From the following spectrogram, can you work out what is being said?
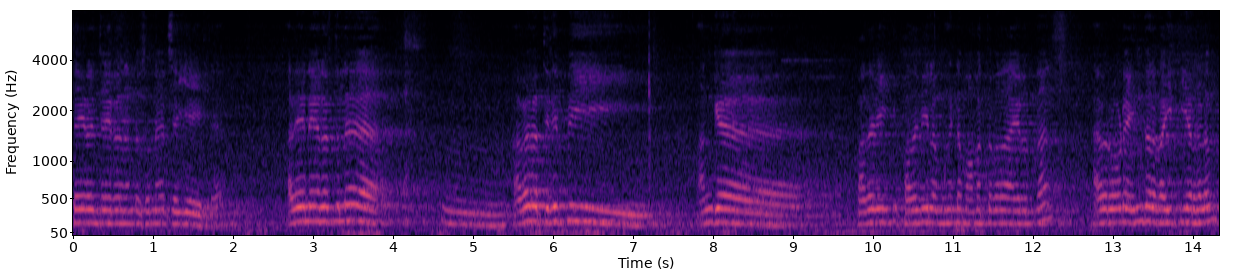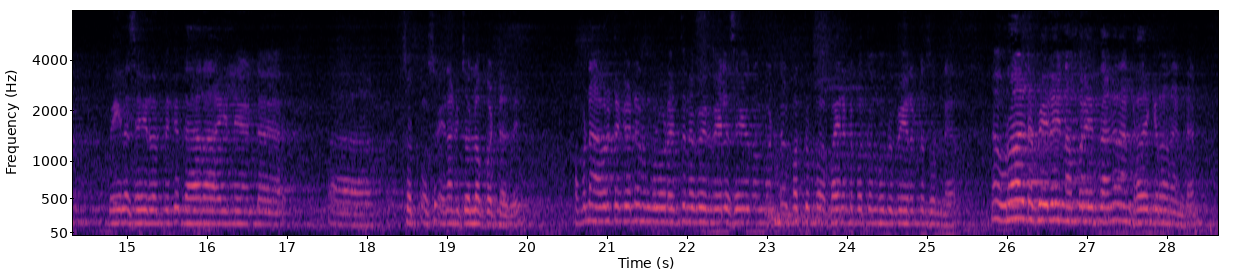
செய்கிறேன் செய்கிறேன்னு சொன்னேன் செய்ய இல்லை. அதே நேரத்தில் அவரை திருப்பி அங்கே பதவி பதவியில் மீண்டும் அமர்த்துறதா இருந்தால் அவரோட எந்த வைத்தியர்களும் வேலை செய்கிறதுக்கு தயாராக இல்லை என்ற சொற்ப சொ- எனக்கு சொல்லப்பட்டது. அப்படின்னா அவர்கிட்ட கேட்டேன் உங்களோட எத்தனை பேர் வேலை செய்யணும்னு பத்து ப- பதினெட்டு பத்தொம்பது பேருன்னு சொன்னார். நான் ஒரு ஆள்கிட்ட பேரையும் நம்பர் இருந்தாங்க நான் கதைக்கிறேன் என்றேன்.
